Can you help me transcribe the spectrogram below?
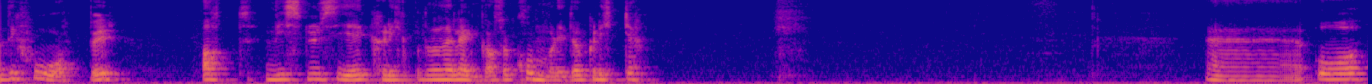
de håper at hvis du sier 'klikk på denne lenka', så kommer de til å klikke. Eh, og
